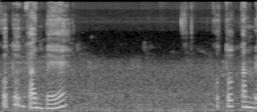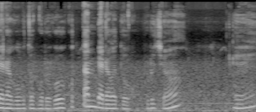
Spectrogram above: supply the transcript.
꽃돈담배. 꽃돈담배라고도 부르고 꽃담배라고도 부르죠 네.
